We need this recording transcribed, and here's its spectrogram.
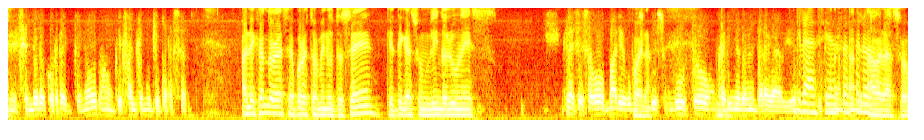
el sendero correcto, ¿no? aunque falte mucho para hacer. Alejandro, gracias por estos minutos, ¿eh? que tengas un lindo lunes. Gracias a vos, Mario, como siempre es un gusto, un cariño también para Gaby. ¿eh? Gracias, hasta luego. Abrazo.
